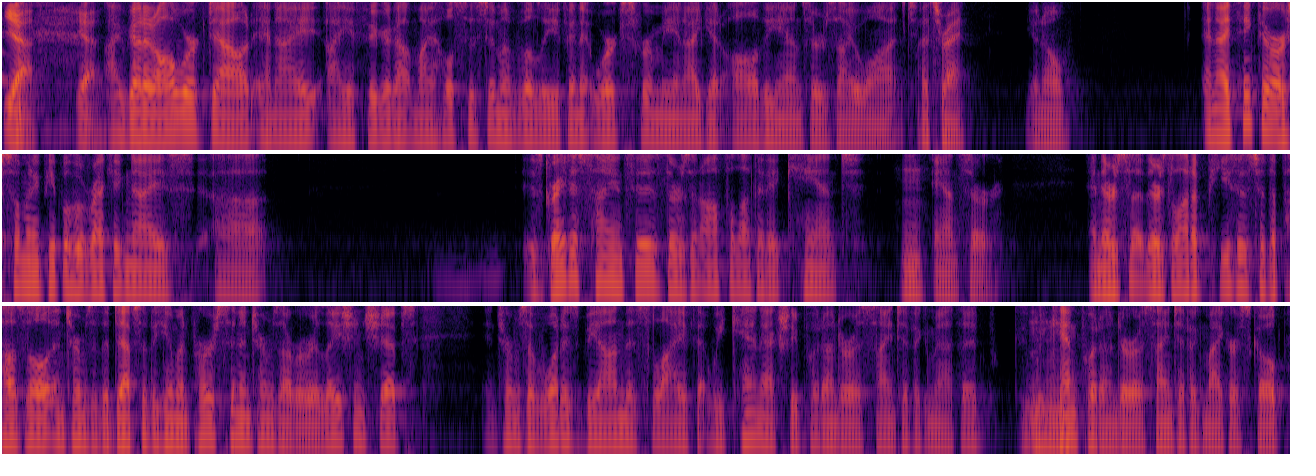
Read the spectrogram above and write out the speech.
Yeah. Yeah. I've got it all worked out, and I I have figured out my whole system of belief, and it works for me, and I get all the answers I want. That's right. You know." And I think there are so many people who recognize, uh, as great as science is, there's an awful lot that it can't Hmm. answer. And there's there's a lot of pieces to the puzzle in terms of the depths of the human person, in terms of our relationships, in terms of what is beyond this life that we can actually put under a scientific method, we can put under a scientific microscope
